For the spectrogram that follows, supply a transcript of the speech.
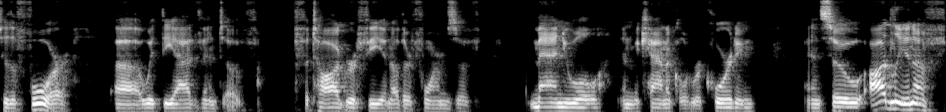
to the fore uh, with the advent of photography and other forms of manual and mechanical recording. And so, oddly enough,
